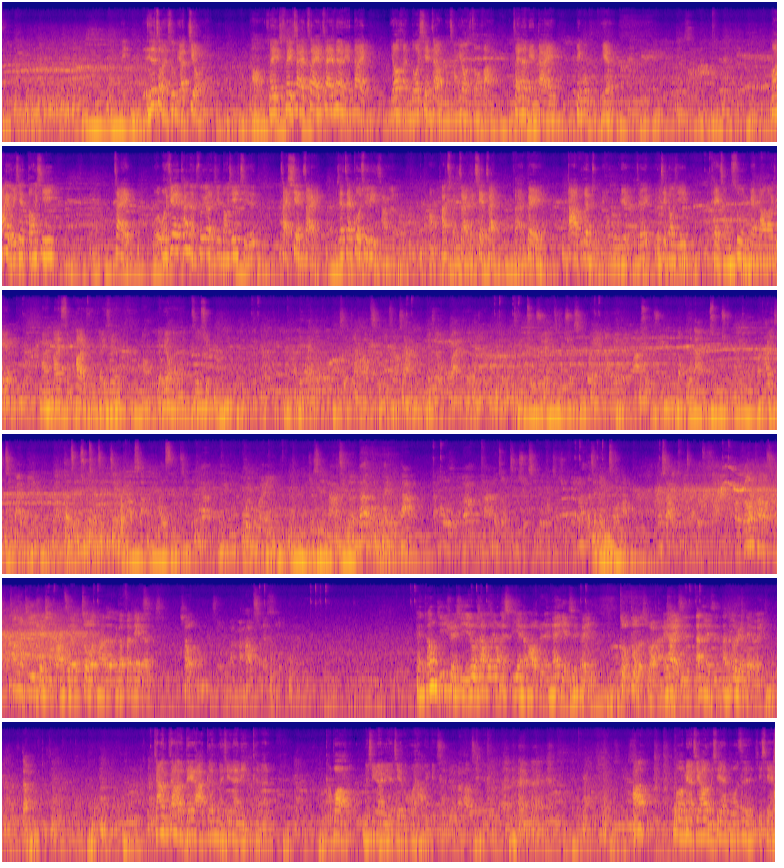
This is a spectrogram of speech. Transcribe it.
也是这本书比较旧了，哦，所以所以在在在那个年代，有很多现在我们常用的手法，在那个年代并不普遍。不过它有一些东西，在我我觉得看本书有一些东西，其实在现在，我觉得在过去的历史长河，哦，它存在的，现在反而被大部分主流忽略了。我觉得有一些东西可以从书里面捞到一些蛮蛮 surprise 的一些哦有用的资讯。另外一个我是比较好奇，你说像有些我们玩的，就是初学机器学习会弄月尾花数据，弄扩大，后它也是几百笔，然后课程学生是件比较少，它是四级的，那会不会就是拿这个，当然网络它也不大，然后我们要拿那种机器学习的东西去分，因为它课程都已经收好，那效果你才会知道。有时候他们他用记忆学习，然后直接做它的那个分类的效果。蛮蛮好奇的是，可能传统机器学习，如果像说用 SVN 的话，我觉得应该也是可以做做得出来，因为它也是单纯也是单纯二元类而已，对吧？这样这样的 data 跟 machine learning 可能搞不好 machine learning 的结果会好一点。是就蛮好奇的。好，如果没有其他问题，谢谢博士，谢谢。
